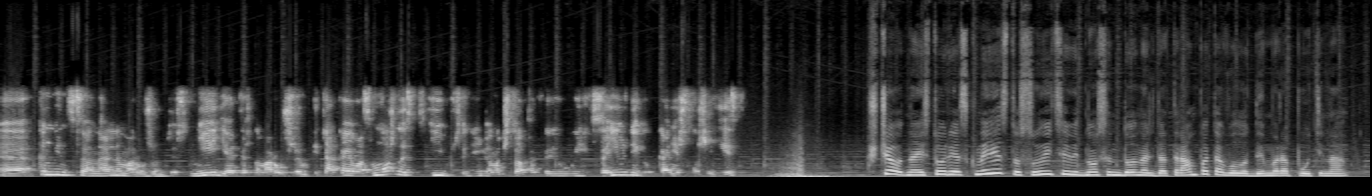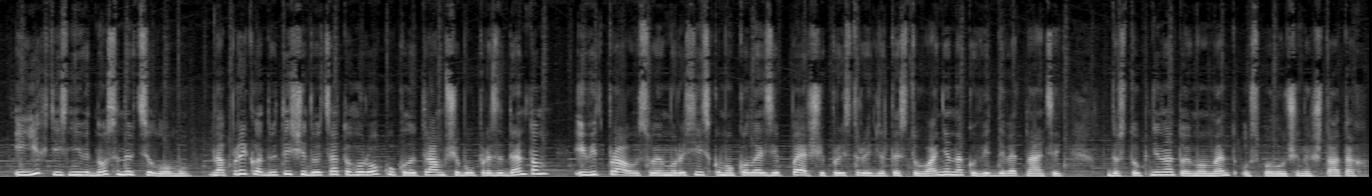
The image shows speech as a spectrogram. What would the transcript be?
э, конвенциональным оружием, то есть не ядерным оружием. И такая возможность и у Соединенных Штатов, и у их союзников, конечно же, есть. Ще одна історія з книги стосується відносин Дональда Трампа та Володимира Путіна. І їх тісні відносини в цілому. Наприклад, 2020 року, коли Трамп ще був президентом, і відправив своєму російському колезі перші пристрої для тестування на COVID-19, доступні на той момент у Сполучених Штатах.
